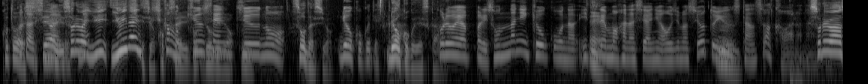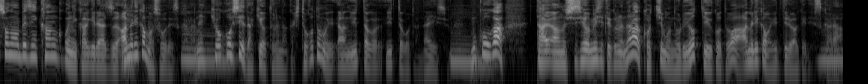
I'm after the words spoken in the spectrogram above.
ことは姿勢は、ね、それは言え言えないですよ国際道義上。中のそうですよ。両国です両国ですからこれはやっぱりそんなに強硬ないつでも話し合いには応じますよというスタンスは変わらない。うん、それはその別に韓国に限らずアメリカもそうですからね、強硬姿勢だけを取るなんか一言もあの言った言ったことはないですよ。向こうがあの姿勢を見せてくるならこっちも乗るよっていうことはアメリカも言ってるわけですから、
